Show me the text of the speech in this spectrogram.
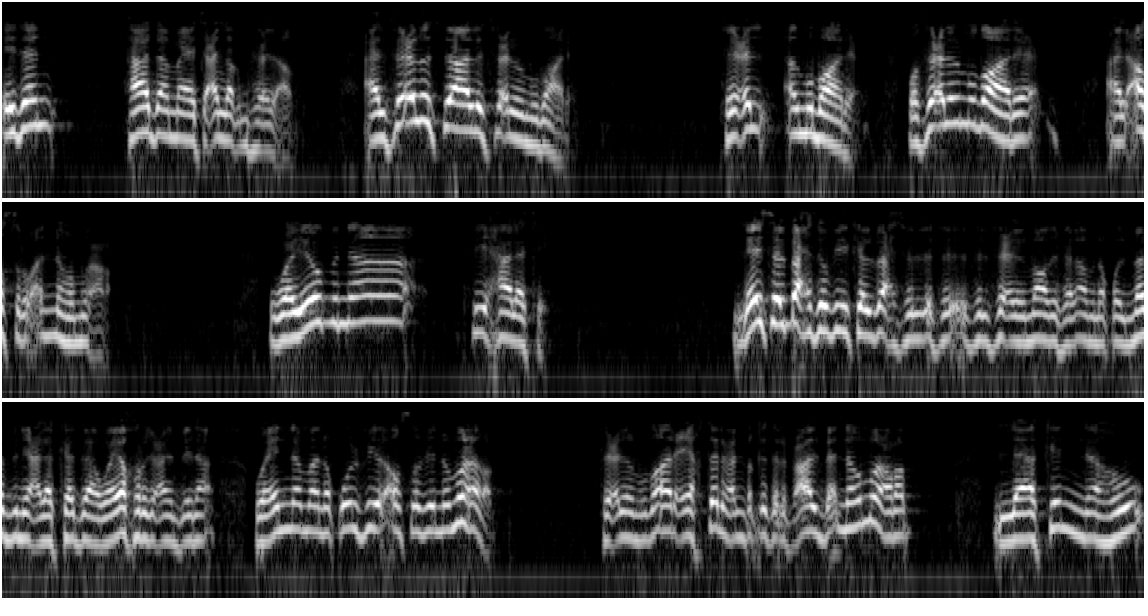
إذا هذا ما يتعلق بفعل الأمر. الفعل الثالث فعل المضارع. فعل المضارع. وفعل المضارع الأصل أنه معرب. ويبنى في حالتين. ليس البحث فيه كالبحث في الفعل الماضي في الأمر نقول مبني على كذا ويخرج عن البناء وإنما نقول فيه الأصل فيه أنه معرب. فعل المضارع يختلف عن بقية الأفعال بأنه معرب لكنه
